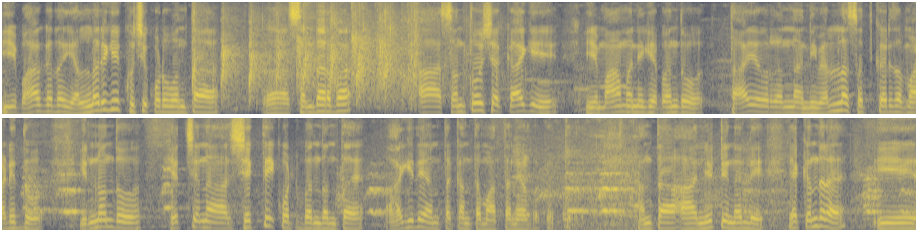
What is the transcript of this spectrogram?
ಈ ಭಾಗದ ಎಲ್ಲರಿಗೂ ಖುಷಿ ಕೊಡುವಂಥ ಸಂದರ್ಭ. ಆ ಸಂತೋಷಕ್ಕಾಗಿ ಈ ಮಾಮನಿಗೆ ಬಂದು ತಾಯಿಯವರನ್ನು ನೀವೆಲ್ಲ ಸತ್ಕರಿತ ಮಾಡಿದ್ದು ಇನ್ನೊಂದು ಹೆಚ್ಚಿನ ಶಕ್ತಿ ಕೊಟ್ಟು ಬಂದಂತೆ ಆಗಿದೆ ಅಂತಕ್ಕಂಥ ಮಾತನ್ನು ಹೇಳಬೇಕಿತ್ತು ಅಂತ ಆ ನಿಟ್ಟಿನಲ್ಲಿ, ಯಾಕಂದರೆ ಈ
